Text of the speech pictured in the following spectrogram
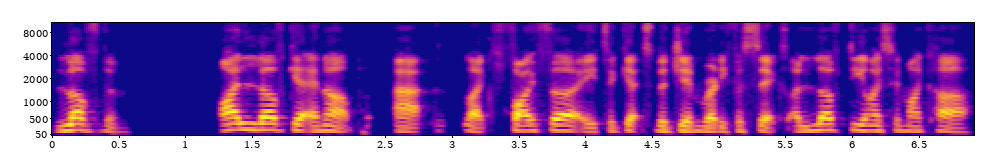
love them. I love getting up at like 5.30 to get to the gym ready for six. I love de-icing my car.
